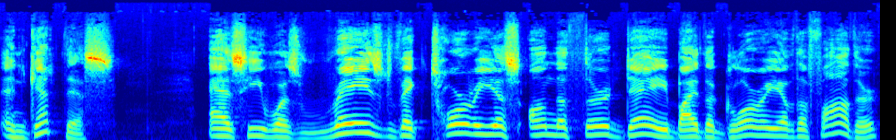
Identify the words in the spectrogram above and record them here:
and get this, as he was raised victorious on the third day by the glory of the Father,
